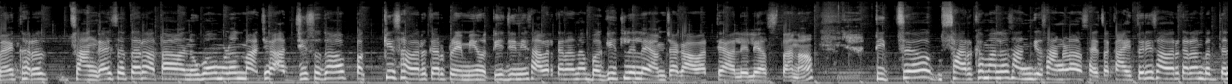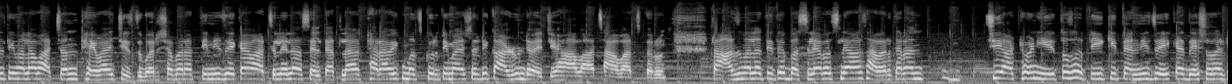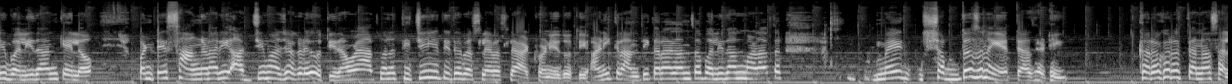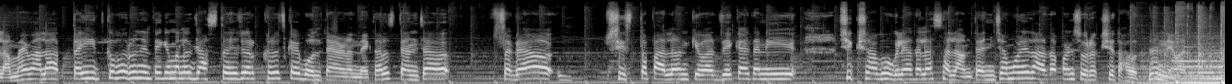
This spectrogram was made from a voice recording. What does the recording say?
म्हणजे नाही खरं सांगायचं तर आता अनुभव म्हणून माझी आजी सुद्धा पक्की सावरकर प्रेमी होती जिने सावरकरांना बघितलेलं आहे आमच्या गावात ते आलेले असताना. तिचं सारखं मला सांग सांगणं असायचं काहीतरी सावरकरांबद्दल ती मला वाचन ठेवायचीच. वर्षभरात तिने जे काय वाचलेलं असेल त्यातला ठराविक मजकूर ती माझ्यासाठी काढून ठेवायची हा वाच हा वाच करून. तर आज मला तिथे बसल्या बसल्या सावरकरांची आठवण येतच होती की त्यांनी जे काय देशासाठी बलिदान केलं पण ते सांगणारी आजी माझ्याकडे होती. त्यामुळे आज मला तिचीही तिथे बसल्या बसल्या आठवण येत होती. आणि क्रांतिकारकांचं बलिदान म्हणा तर म्हणजे शब्दच नाही आहेत त्यासाठी. खरोखरच त्यांना सलाम. म्हणजे मला आत्ताही इतकं भरून येते की मला जास्त ह्याच्यावर खरंच काही बोलता येणार नाही. खरंच त्यांच्या सगळ्या शिस्त पालन किंवा जे काय त्यांनी शिक्षा भोगल्या त्याला सलाम. त्यांच्यामुळेच आज आपण सुरक्षित आहोत. धन्यवाद.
